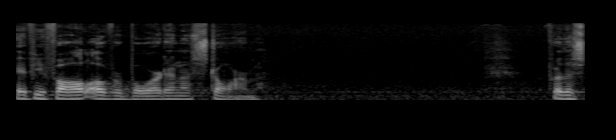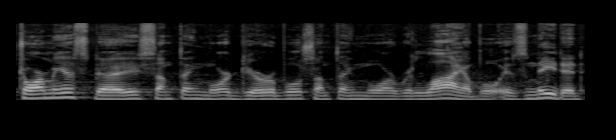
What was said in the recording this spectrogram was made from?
if you fall overboard in a storm. For the stormiest days, something more durable, something more reliable is needed.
